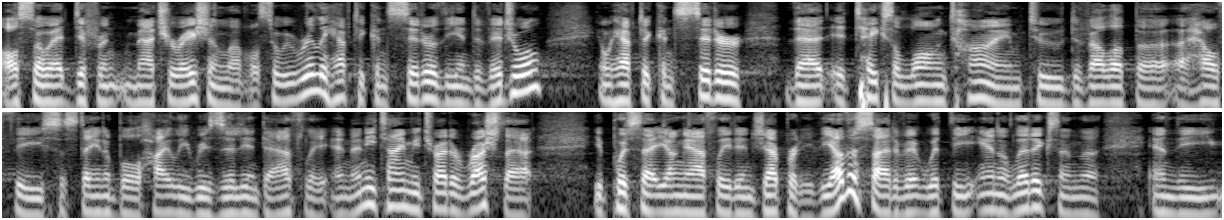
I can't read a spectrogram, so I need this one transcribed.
also at different maturation levels. So we really have to consider the individual and we have to consider that it takes a long time to develop a, a, healthy, sustainable, highly resilient athlete. And anytime you try to rush that, it puts that young athlete in jeopardy. The other side of it, with the analytics and the and the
